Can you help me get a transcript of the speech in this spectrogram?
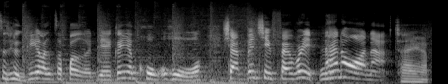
จะถึงที่กำลังจะเปิดเนี่ยก็ยังคงโอ้โหแชมเปี้ยนชิพเฟเวอริตแน่นอนอะ ใช่ครับ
